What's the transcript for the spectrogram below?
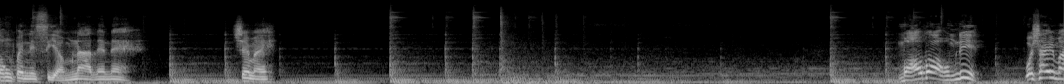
ต้องเป็นในเสียอำนาจแน่ ๆ ใช่ไหม หมอบอกผมดิ ว่าใช่ไหม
